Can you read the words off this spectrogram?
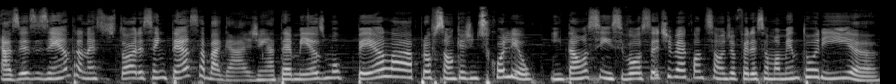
às vezes entra nessa história sem ter essa bagagem, até mesmo pela profissão que a gente escolheu. Então, assim, se você tiver a condição de oferecer uma mentoria,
